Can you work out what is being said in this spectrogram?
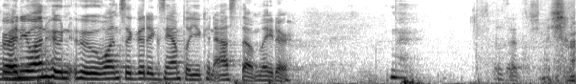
For Ähm, anyone who, who wants a good example, you can ask them later. setze ich nicht.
